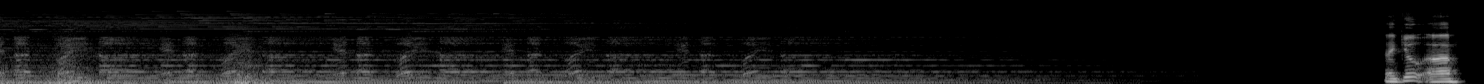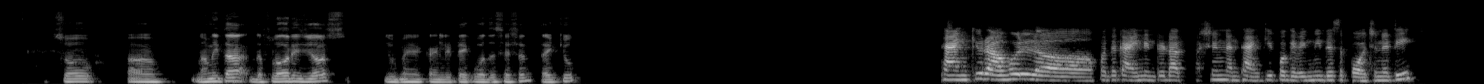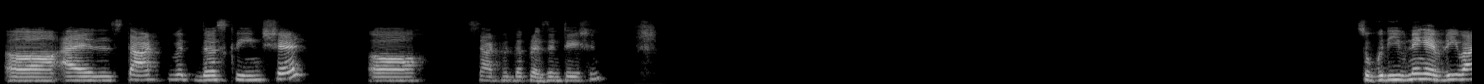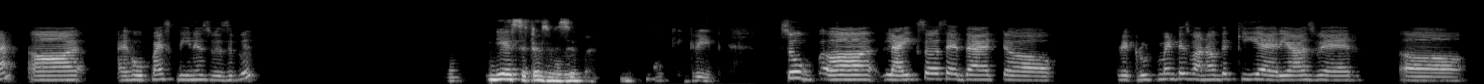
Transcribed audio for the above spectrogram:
एतद्वैता एतद्वैता एतद्वैता एतद्वैता एतद्वैता Thank you. Uh, so, uh, Namita, the floor is yours. You may kindly take over the session. Thank you. Thank you, Rahul, uh, for the kind introduction and thank you for giving me this opportunity. Uh, I'll start with the screen share. Uh, start with the presentation. So good evening, everyone. Uh, I hope my screen is visible. Yes, it is visible. Okay, great. So, uh, like Sir said that uh, recruitment is one of the key areas where uh,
